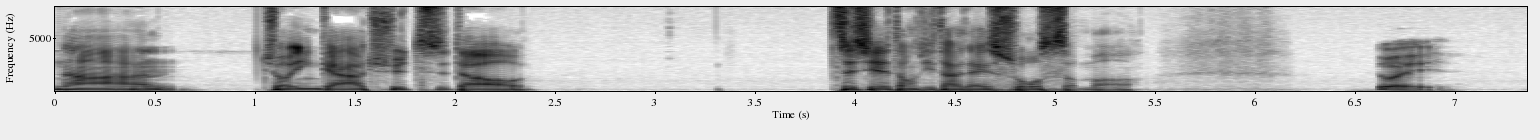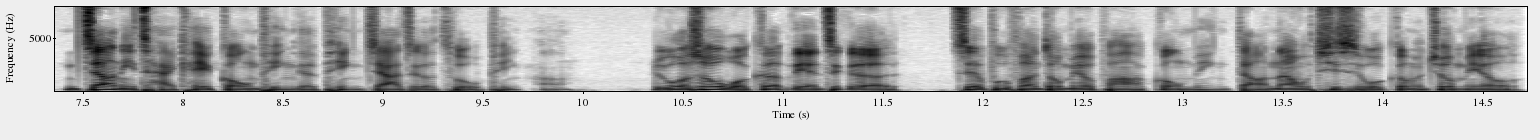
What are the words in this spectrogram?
那就应该要去知道。这些东西到底在说什么？对，你这样你才可以公平的评价这个作品吗？如果说我个连这个这个部分都没有办法共鸣到，那我其实我根本就没有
